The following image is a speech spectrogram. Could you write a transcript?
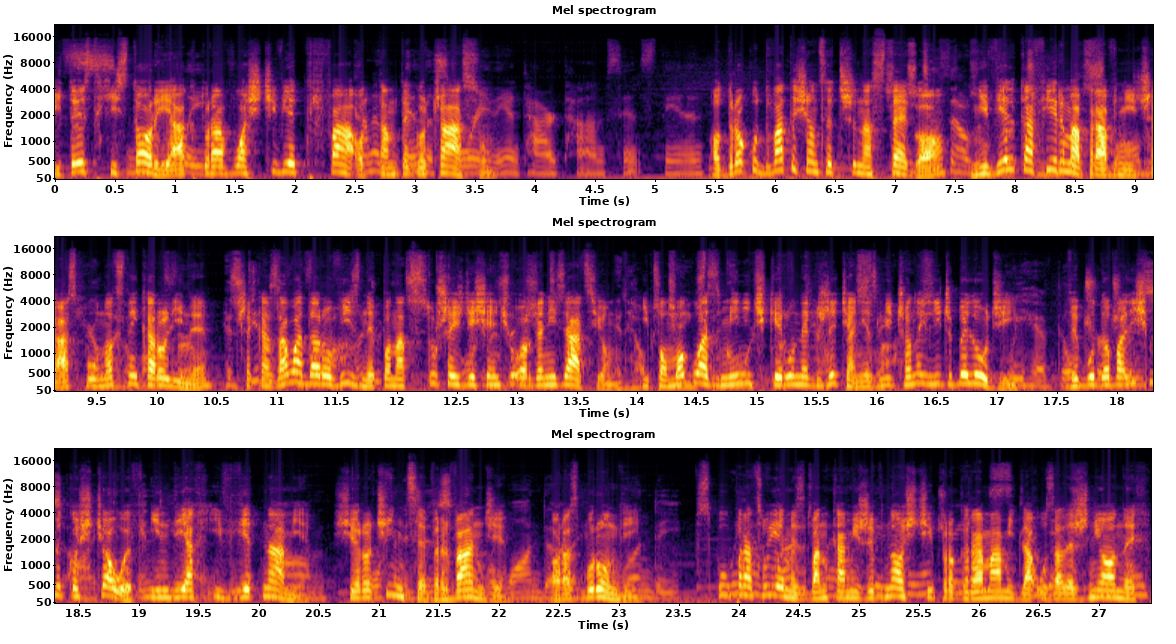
I to jest historia, która właściwie trwa od tamtego czasu. Od roku 2013 niewielka firma prawnicza z północnej Karoliny przekazała darowizny ponad 160 organizacjom i pomogła zmienić kierunek życia niezliczonej liczby ludzi. Wybudowaliśmy kościoły w Indiach i w Wietnamie, sierocińce w Rwandzie oraz Burundi. Współpracujemy z bankami żywności, programami dla uzależnionych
